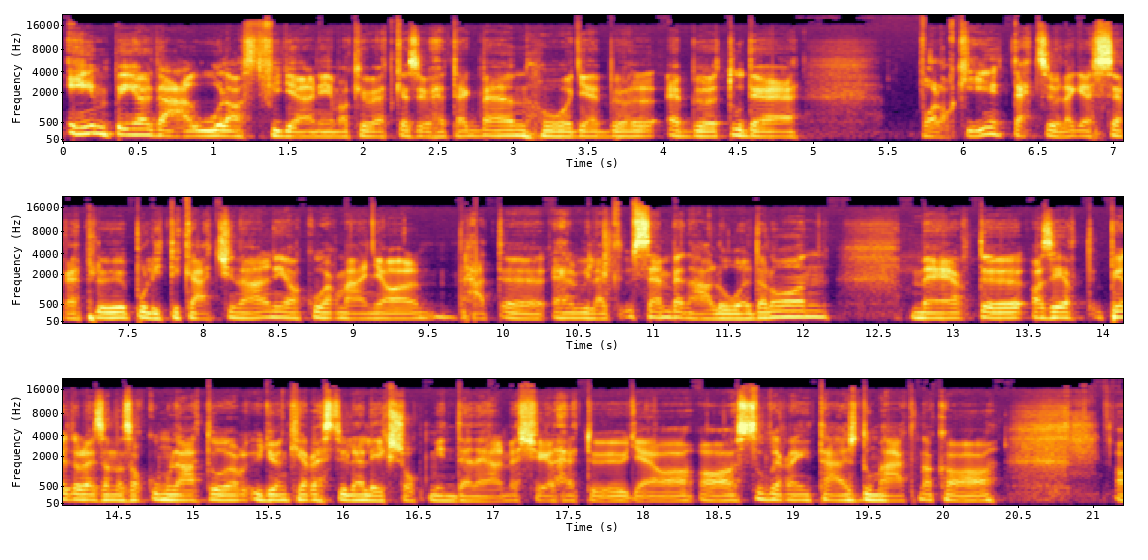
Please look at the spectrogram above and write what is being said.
én például azt figyelném a következő hetekben, hogy ebből, ebből tud-e valaki, tetszőleges szereplő politikát csinálni a kormányjal, hát elvileg szemben álló oldalon, mert azért például ezen az akkumulátor ügyön keresztül elég sok minden elmesélhető, ugye a, a szuverenitás dumáknak a, a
